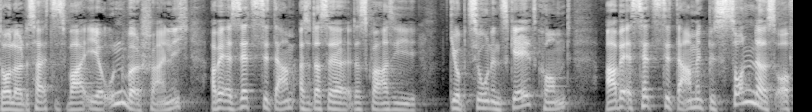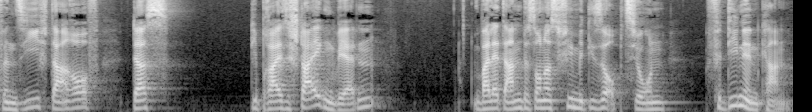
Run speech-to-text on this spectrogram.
Dollar. Das heißt, es war eher unwahrscheinlich, aber er setzte damit, also dass er, dass quasi die Option ins Geld kommt, aber er setzte damit besonders offensiv darauf, dass die Preise steigen werden, weil er dann besonders viel mit dieser Option verdienen kann.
